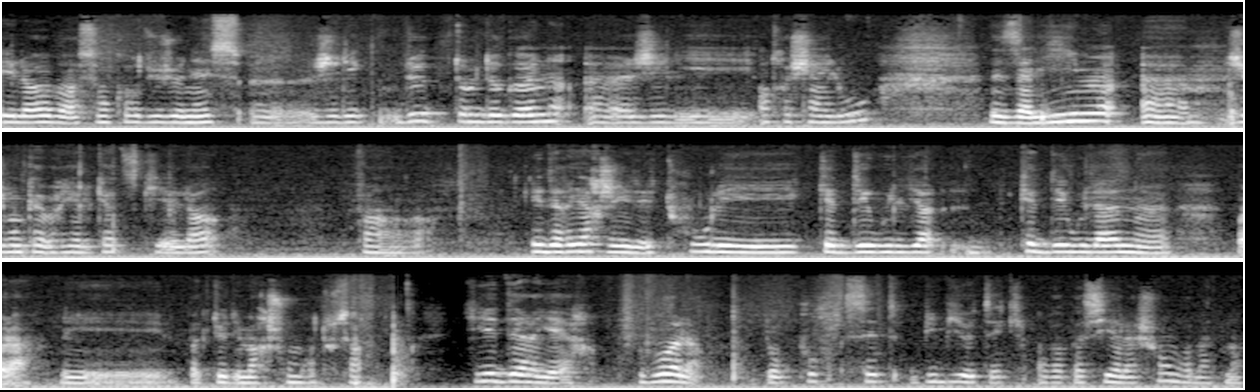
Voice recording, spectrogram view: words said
Et là, bah, c'est encore du jeunesse. j'ai les deux tomes de Gone. j'ai les Entre chiens et loups. Zalim. Euh, j'ai mon Gabriel Katz qui est là. Enfin, voilà. Et derrière, j'ai tous les quêtes des, William, quêtes des Willan, euh, voilà, les pactes des marchands, tout ça, qui est derrière. Voilà. Donc pour cette bibliothèque, on va passer à la chambre maintenant.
